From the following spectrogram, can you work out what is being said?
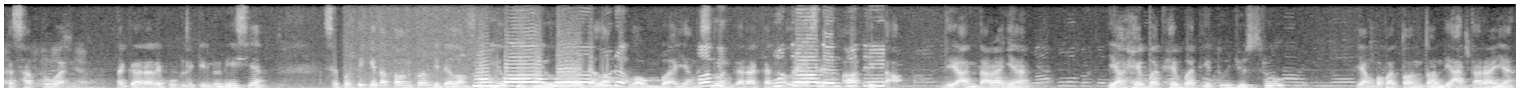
kesatuan negara Republik Indonesia seperti kita tonton di dalam video-video dalam lomba yang diselenggarakan oleh SMA kita. Di antaranya yang hebat-hebat itu justru yang Bapak tonton di antaranya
